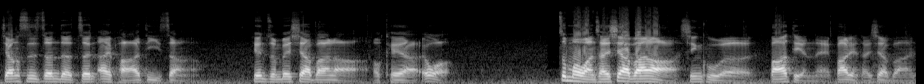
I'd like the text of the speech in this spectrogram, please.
僵尸真的真爱爬在地上啊！先准备下班了，OK 啊？哎我这么晚才下班啊，辛苦了，八点呢，八点才下班。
